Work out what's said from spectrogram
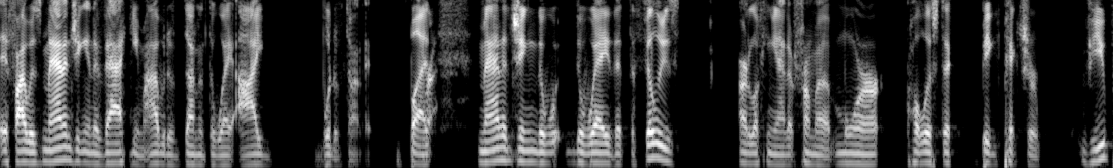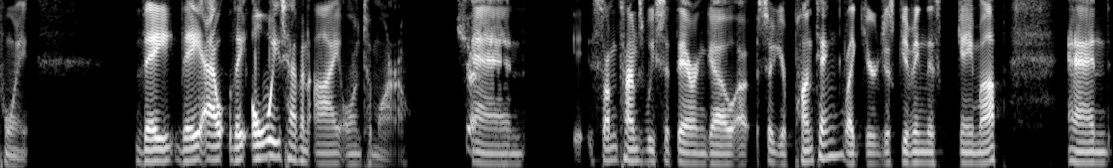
if I was managing in a vacuum, I would have done it the way I would have done it. But right. managing the the way that the Phillies are looking at it from a more holistic, big picture viewpoint, they they they always have an eye on tomorrow. Sure. And sometimes we sit there and go, uh, so you're punting, like you're just giving this game up, and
